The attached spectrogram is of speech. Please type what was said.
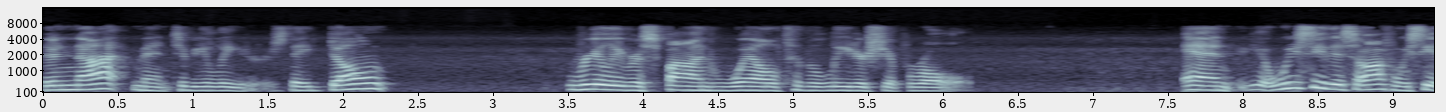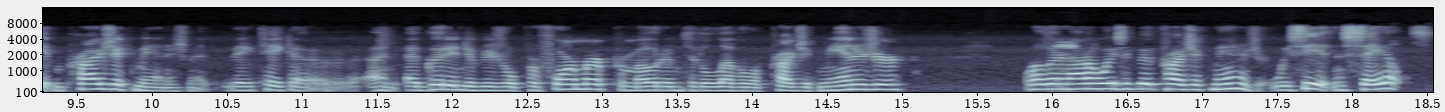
They're not meant to be leaders. They don't really respond well to the leadership role. And you know, we see this often. We see it in project management. They take a, a, a good individual performer, promote him to the level of project manager. Well, they're not always a good project manager. We see it in sales.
